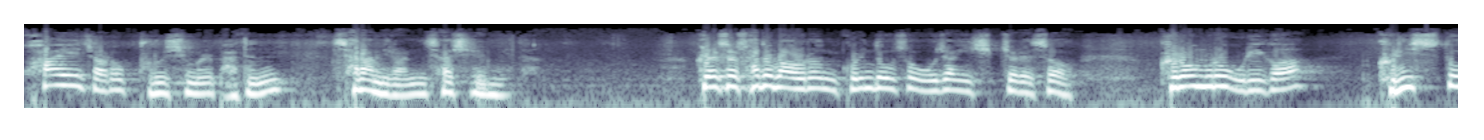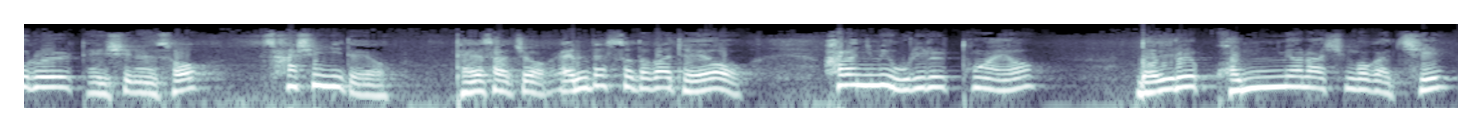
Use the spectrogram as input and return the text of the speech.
화해자로 부르심을 받은 사람이라는 사실입니다. 그래서 사도 바울은 고린도후서 5장 20절에서 그러므로 우리가 그리스도를 대신해서 사신이 되어 대사죠. 엠베서더가 되어 하나님이 우리를 통하여 너희를 권면하신 것 같이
